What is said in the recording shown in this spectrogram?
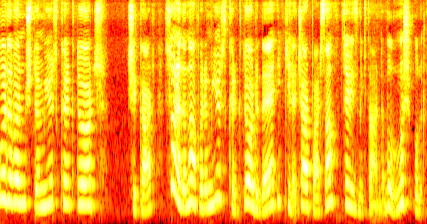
Burada bölmüştüm. 144 çıkar. Sonra da ne yaparım? 144'ü de 2 ile çarparsam ceviz miktarını da bulmuş olurum.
